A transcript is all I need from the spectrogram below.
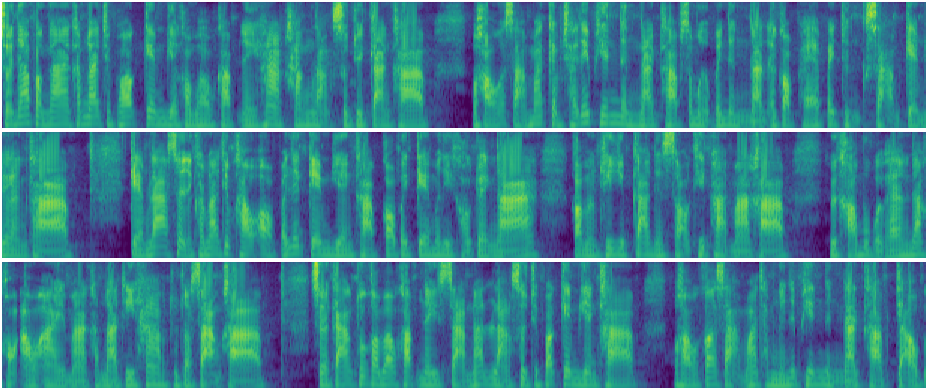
ส่วนหน้าผลงานครับนัดเฉพาะเกมเยือนของเราครับใน 5 ครั้งหลังสุดด้วยกันครับพวกเขาก็สามารถเก็บใช้ได้เพียง 1 นัดครับเสมอไป 1 นัดแล้วก็แพ้ไปถึง 3 เกมด้วยกันครับ เกมล่าสุดคำนัดที่เขาออกไปเล่นเกมเยือนครับก็เป็นเกมมาดีของตัวเองนะ ก็เป็นที่ 29 เดือน 2 ที่ผ่านมาครับคือเขาบุกไปแพ้ทางด้านของเอาไอมาคำนัดที่5ประตูต่อ3ครับส่วนกลางทุนของเราครับใน 3 นัดหลังสุดเฉพาะเกมเยือนครับพวกเขาก็สามารถทำเงินได้เพียง 1 นัดครับจะเอาไป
